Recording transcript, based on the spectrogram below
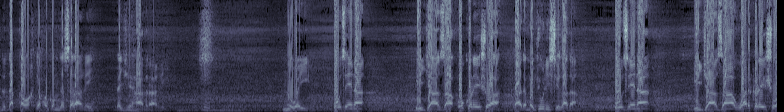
نو دغه وخت کې حکم د سراغي د جهاد راغی نو وی اوزینا اجازه وکړې شو دا د مجولی صيغه ده اوزینا اجازه ورکړې شو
